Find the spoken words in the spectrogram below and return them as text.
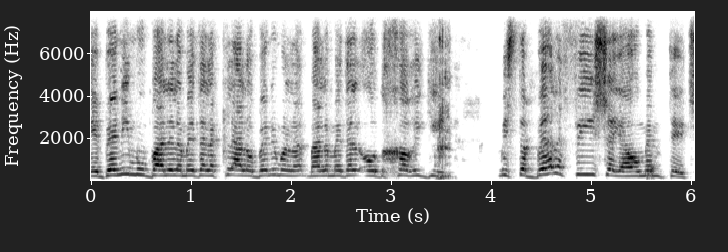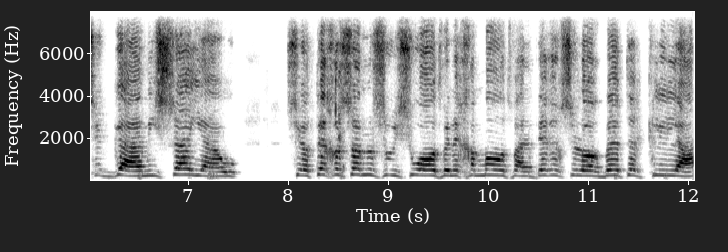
אה, בין אם הוא בא ללמד על הכלל או בין אם הוא בא ללמד על עוד חריגים, מסתבר לפי ישעיהו מ"ט שגם ישעיהו, שיותר חשבנו שהוא ישועות ונחמות והדרך שלו הרבה יותר קלילה,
